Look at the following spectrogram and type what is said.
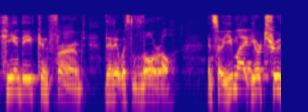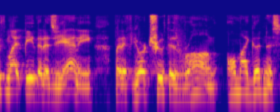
He indeed confirmed that it was Laurel. And so you might, your truth might be that it's Yanny, but if your truth is wrong, oh my goodness,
